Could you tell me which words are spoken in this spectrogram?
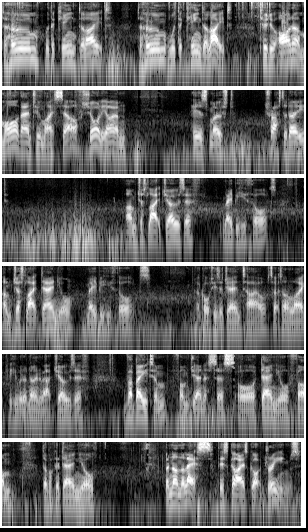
To whom would the king delight? To whom would the king delight? To do honour more than to myself? Surely I am his most trusted aid. I'm just like Joseph, maybe he thought. I'm just like Daniel, maybe he thought. Of course, he's a Gentile, so it's unlikely he would have known about Joseph verbatim from Genesis or Daniel from the book of Daniel. But nonetheless, this guy's got dreams.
